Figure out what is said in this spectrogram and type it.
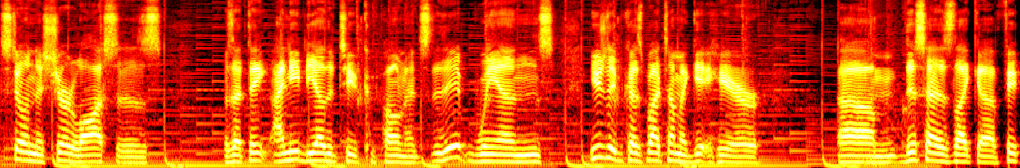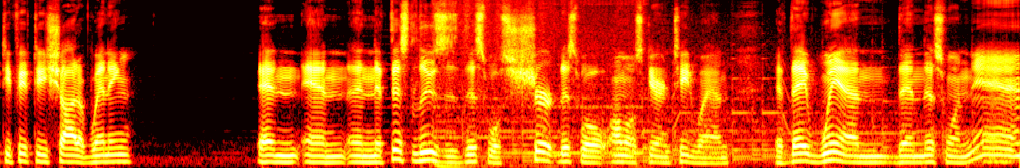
still in the sure losses because I think I need the other two components. It wins usually because by the time I get here, um, this has like a 50-50 shot of winning. And and and if this loses, this will sure this will almost guaranteed win. If they win, then this one, yeah,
